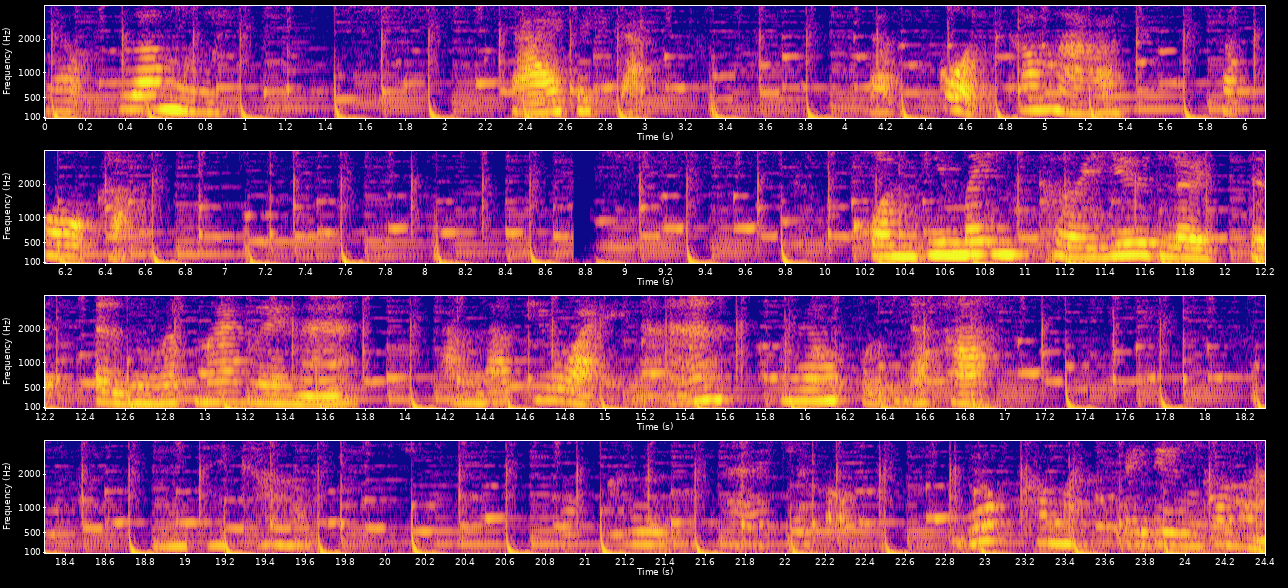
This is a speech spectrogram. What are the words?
แล้วเอื้อมมือซ้ายไปจับ แล้วกดเข้าหาสะโพกค่ะ คนที่ไม่เคยยืดเลยจะตึงมากๆเลยนะทำเท่าที่ไหวนะไม่ต้องฝืนนะคะไม่ใช่เข้ายกขึ้นหายใจออกยกเข้ามาไปดึงเข้ามา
